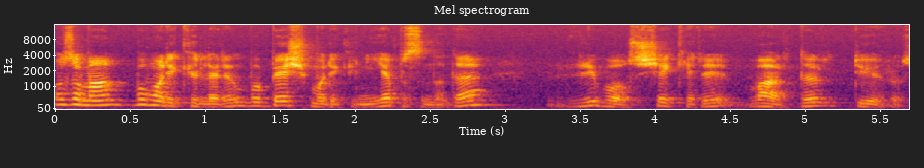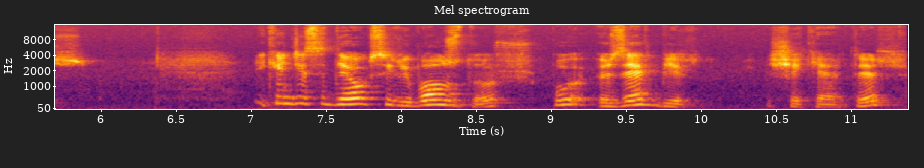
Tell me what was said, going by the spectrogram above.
O zaman bu moleküllerin, bu 5 molekülün yapısında da riboz şekeri vardır diyoruz. İkincisi deoksiribozdur. Bu özel bir şekerdir.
